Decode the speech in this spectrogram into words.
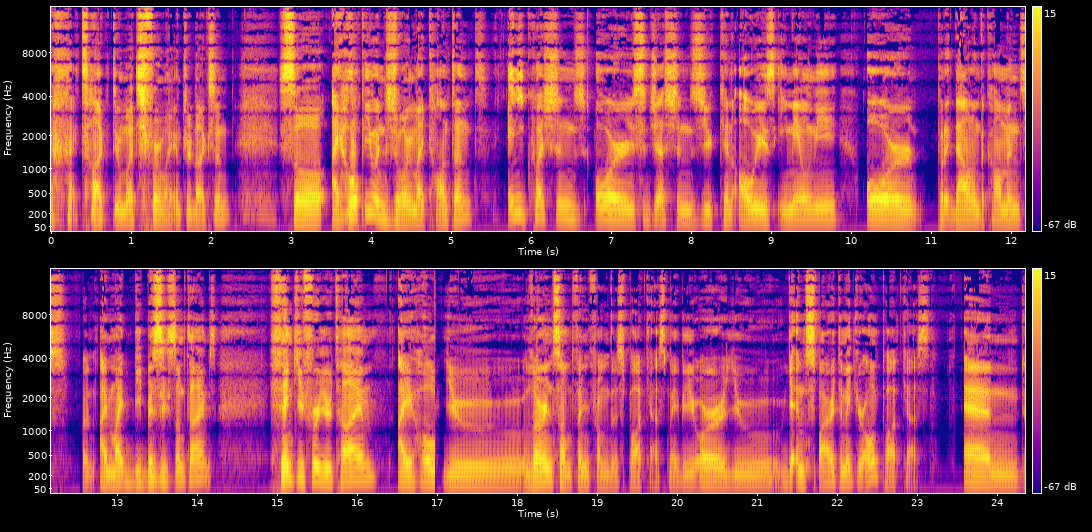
I talked too much for my introduction. So I hope you enjoy my content. Any questions or suggestions, you can always email me or put it down in the comments. I might be busy sometimes. Thank you for your time. I hope you learn something from this podcast, maybe, or you get inspired to make your own podcast. And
